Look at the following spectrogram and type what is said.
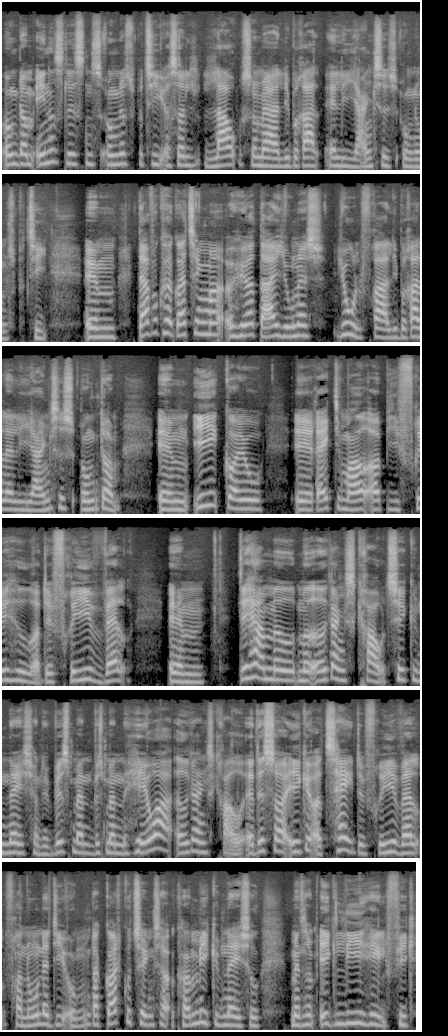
Ungdom Enhedslistens Ungdomsparti, og så LAV, som er Liberal Alliances Ungdomsparti. Øhm, derfor kunne jeg godt tænke mig at høre dig, Jonas Jul fra Liberal Alliances Ungdom. Øhm, I går jo øh, rigtig meget op i frihed og det frie valg. Øhm, det her med, med adgangskrav til gymnasierne, hvis man, hvis man hæver adgangskravet, er det så ikke at tage det frie valg fra nogle af de unge, der godt kunne tænke sig at komme i gymnasiet, men som ikke lige helt fik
